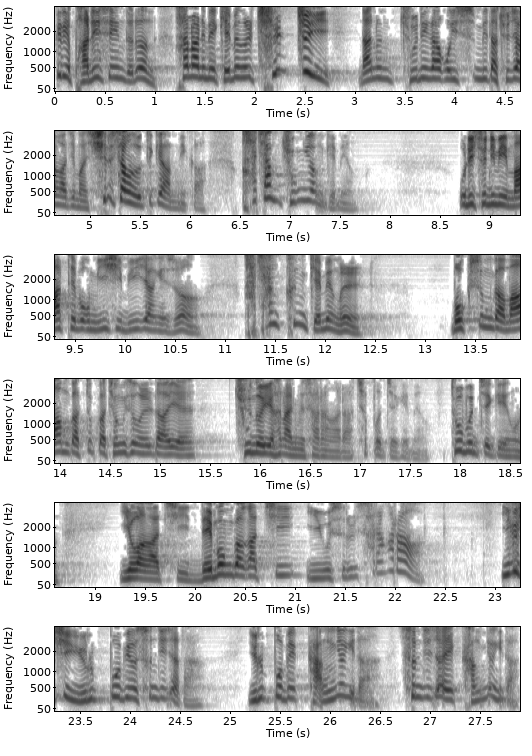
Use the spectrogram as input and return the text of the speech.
그리고 바리새인들은 하나님의 계명을 철저히 나는 준행하고 있습니다. 주장하지만 실상은 어떻게 합니까? 가장 중요한 계명. 우리 주님이 마태복음 22장에서 가장 큰 계명을 목숨과 마음과 뜻과 정성을 다해 주 너희 하나님을 사랑하라. 첫 번째 계명. 두 번째 계명은 이와 같이 내 몸과 같이 이웃을 사랑하라. 이것이 율법이요 선지자다. 율법의 강령이다. 선지자의 강령이다.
